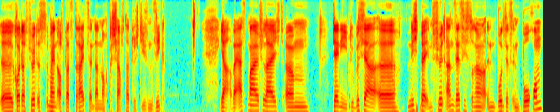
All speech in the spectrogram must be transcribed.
äh, Kräuter Fürth ist immerhin auf Platz 13 dann noch geschafft hat durch diesen Sieg. Ja, aber erstmal vielleicht ähm, Danny, du bist ja äh, nicht mehr in Fürth ansässig, sondern in, wohnst jetzt in Bochum.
